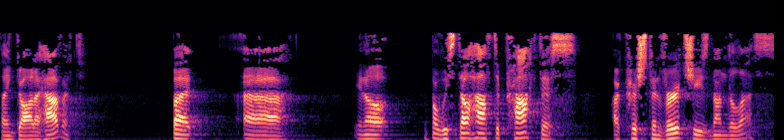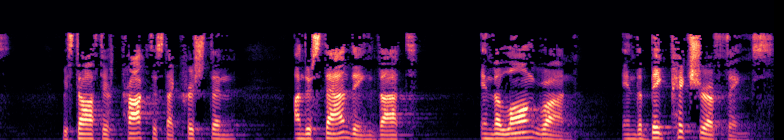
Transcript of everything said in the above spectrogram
thank God I haven't. But, uh, you know, but we still have to practice our Christian virtues nonetheless. We still have to practice that Christian understanding that in the long run, in the big picture of things,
